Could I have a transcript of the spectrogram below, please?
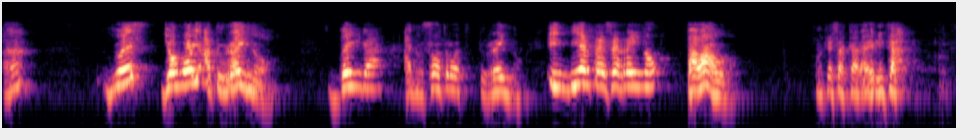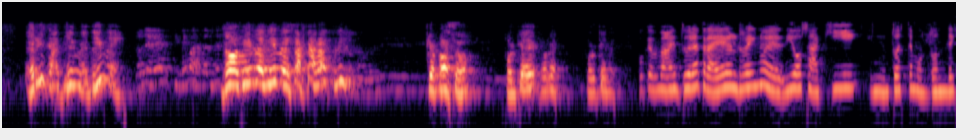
¿Ah? No es yo voy a tu reino. Venga a nosotros tu reino. Invierta ese reino para abajo. Porque esa cara, Erika. Erika, dime, dime. No, tiene, tiene bastante. No, dime, dime esa cara. ¿Qué pasó? ¿Por qué? ¿Por qué? ¿Por qué? Porque me aventura traer el reino de Dios aquí en todo este montón de.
